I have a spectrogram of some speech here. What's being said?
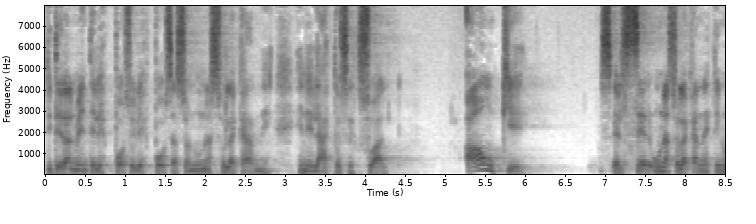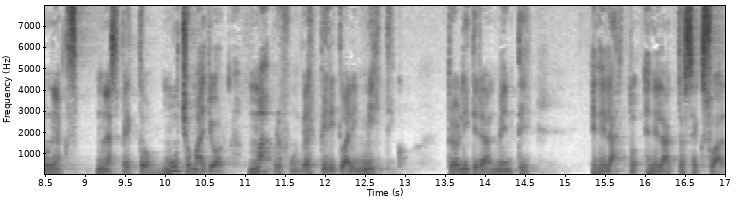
Literalmente el esposo y la esposa son una sola carne en el acto sexual. Aunque el ser una sola carne tiene un, aspecto mucho mayor, más profundo, espiritual y místico, pero literalmente en el acto, en el acto sexual.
